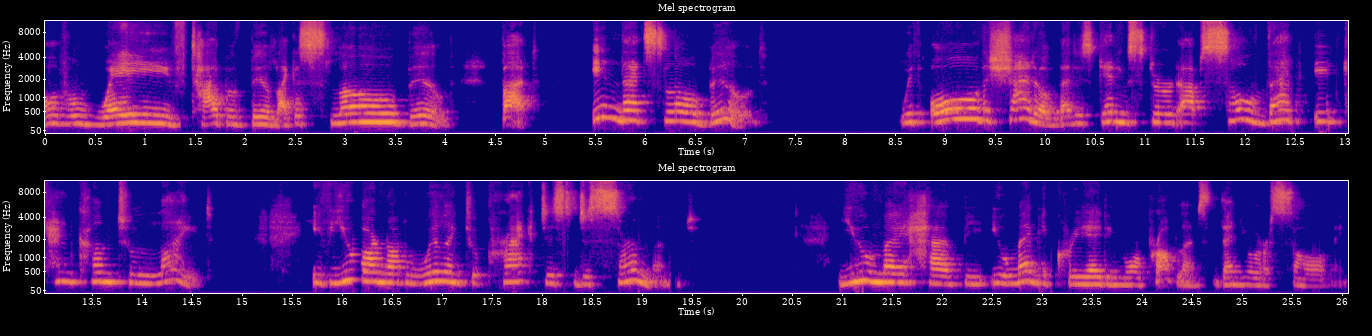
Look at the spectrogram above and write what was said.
of a wave type of build, like a slow build. But in that slow build, with all the shadow that is getting stirred up so that it can come to light. If you are not willing to practice discernment, you may have be you may be creating more problems than you are solving.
